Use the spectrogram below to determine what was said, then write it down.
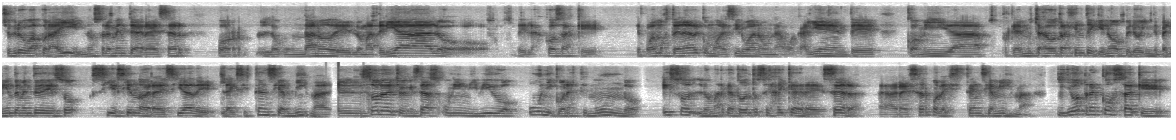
yo creo que va por ahí, no solamente agradecer por lo mundano de lo material o de las cosas que, que podemos tener como decir, bueno, un agua caliente, comida, porque hay mucha otra gente que no, pero independientemente de eso, sigue siendo agradecida de la existencia misma. El solo hecho de que seas un individuo único en este mundo, eso lo marca todo, entonces hay que agradecer, agradecer por la existencia misma. Y otra cosa que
